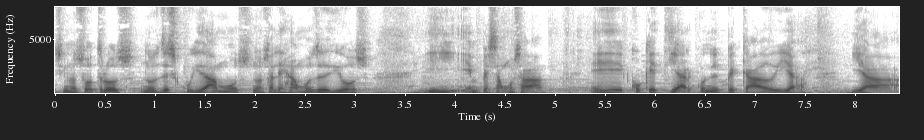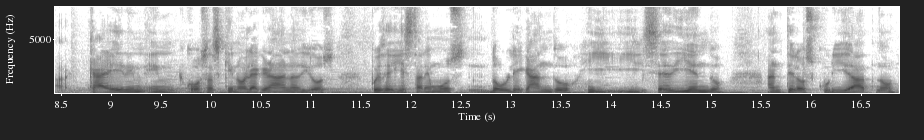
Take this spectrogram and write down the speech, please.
Si nosotros nos descuidamos, nos alejamos de Dios y empezamos a eh, coquetear con el pecado y a y a caer en, cosas que no le agradan a Dios, pues ahí estaremos doblegando y, cediendo ante la oscuridad, ¿no?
